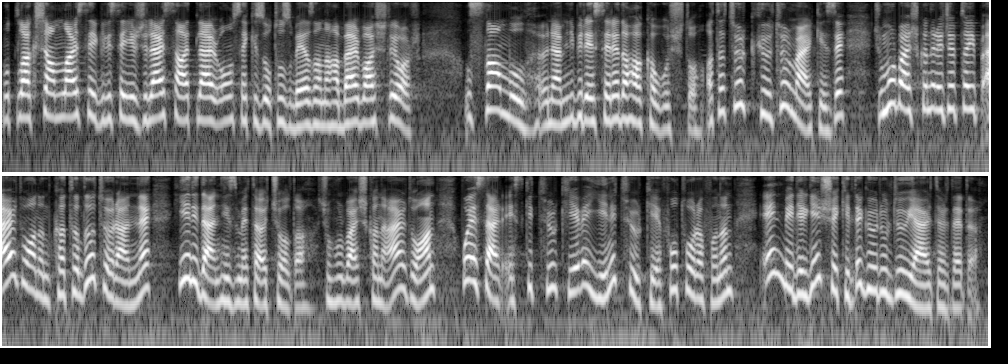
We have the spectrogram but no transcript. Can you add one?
Mutlu akşamlar sevgili seyirciler. Saatler 18.30 Beyaz Ana Haber başlıyor. İstanbul önemli bir esere daha kavuştu. Atatürk Kültür Merkezi, Cumhurbaşkanı Recep Tayyip Erdoğan'ın katıldığı törenle yeniden hizmete açıldı. Cumhurbaşkanı Erdoğan, bu eser eski Türkiye ve yeni Türkiye fotoğrafının en belirgin şekilde görüldüğü yerdir dedi.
